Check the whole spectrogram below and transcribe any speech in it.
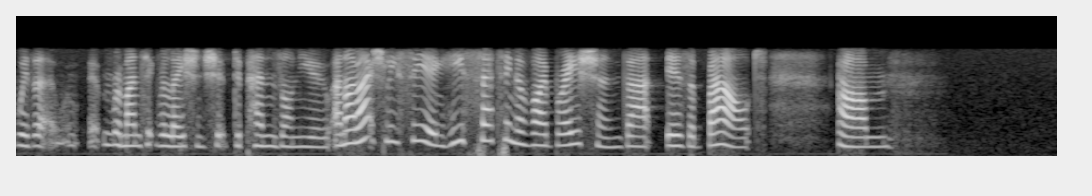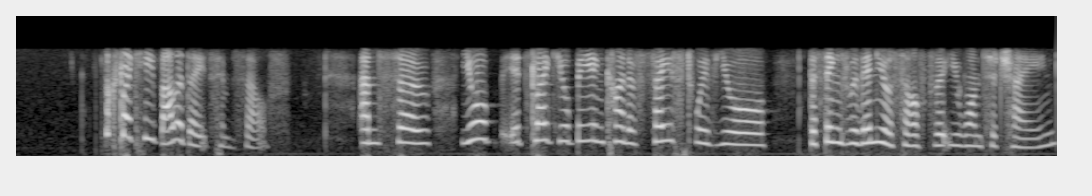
with a romantic relationship depends on you. And I'm actually seeing he's setting a vibration that is about um, looks like he validates himself. And so you're it's like you're being kind of faced with your the things within yourself that you want to change.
